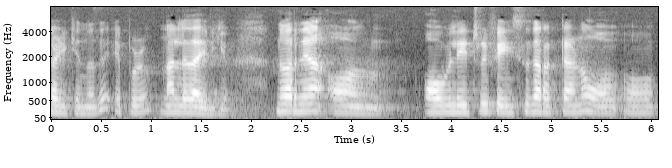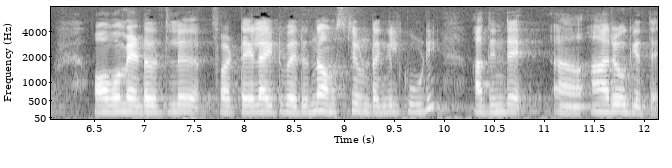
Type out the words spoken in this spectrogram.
കഴിക്കുന്നത് എപ്പോഴും നല്ലതായിരിക്കും. എന്ന് പറഞ്ഞാൽ ഓവുലേറ്ററി ഫേസ് കറക്റ്റാണ് ഓവം വേണ്ട വിധത്തിൽ ഫെർട്ടൈലായിട്ട് വരുന്ന അവസ്ഥയുണ്ടെങ്കിൽ കൂടി അതിന്റെ ആരോഗ്യത്തെ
